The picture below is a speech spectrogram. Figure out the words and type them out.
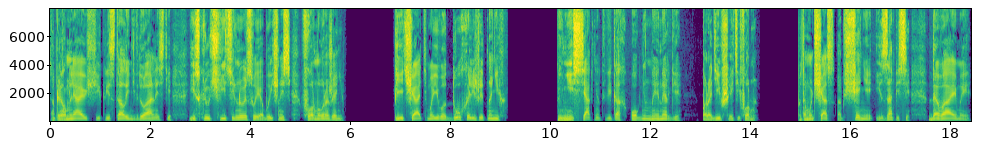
а преломляющий кристалл индивидуальности — исключительную своеобычность формы выражения. Печать моего духа лежит на них, и не иссякнет в веках огненная энергия, породившая эти формы. Потому час общения и записи, даваемые,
